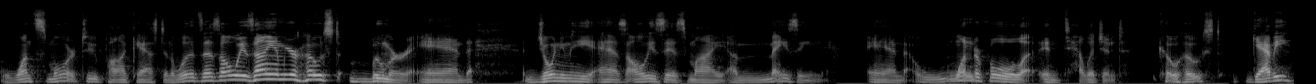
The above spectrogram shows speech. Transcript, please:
and welcome once more to Podcast in the Woods. As always, I am your host, Boomer, and joining me as always is my amazing and wonderful, intelligent co host, Gabby.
